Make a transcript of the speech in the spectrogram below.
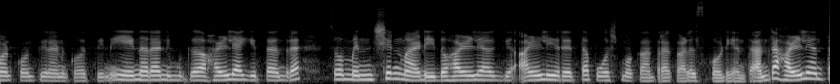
ಮಾಡ್ಕೊತೀರ ಅನ್ಕೋತೀನಿ. ಏನಾರ ನಿಮ್ಗೆ ಹಳ್ಳಿ ಆಗಿತ್ತಂದ್ರೆ ಸೊ ಮೆನ್ಷನ್ ಮಾಡಿ, ಇದು ಹಳ್ಳಿ ಹಳ್ಳಿ ಇರುತ್ತೆ ಪೋಸ್ಟ್ ಮುಖಾಂತರ ಕಳಿಸ್ಕೊಡಿ ಅಂತ. ಅಂದರೆ ಹಳ್ಳಿ ಅಂತ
